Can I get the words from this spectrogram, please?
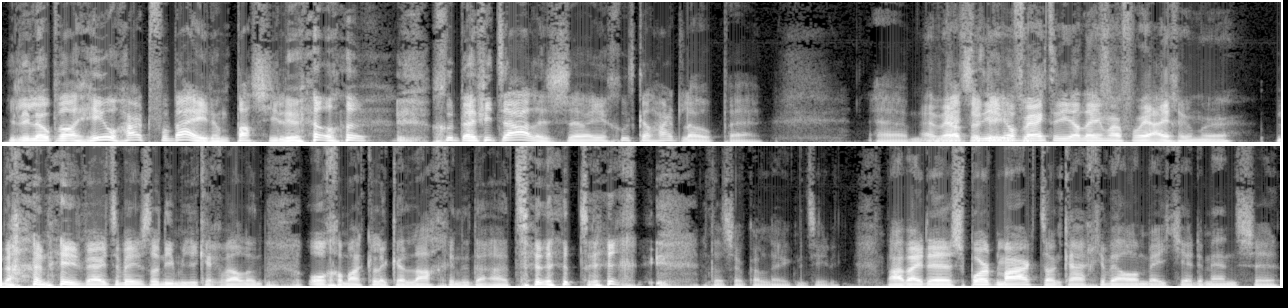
jullie lopen wel heel hard voorbij. Dan passen jullie wel goed bij Vitalis. Uh, waar je goed kan hardlopen. Um, en werkte die of werkte die alleen maar voor je eigen humeur? Nou, nee, het werkte meestal niet. Maar je kreeg wel een ongemakkelijke lach inderdaad terug. Dat is ook wel leuk natuurlijk. Maar bij de sportmarkt, dan krijg je wel een beetje de mensen...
